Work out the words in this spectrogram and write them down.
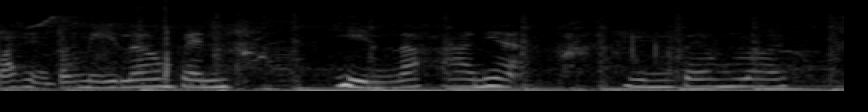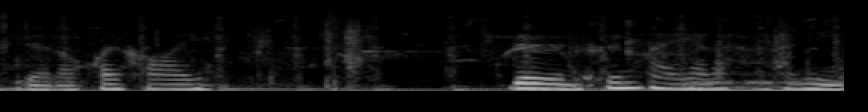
มาถึงตรงนี้เริ่มเป็นหินแล้วค่ะเนี่ยหินเต็มเลย เดี๋ยวเราค่อยๆ เดินขึ้นไปกันนะคะทางนี้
